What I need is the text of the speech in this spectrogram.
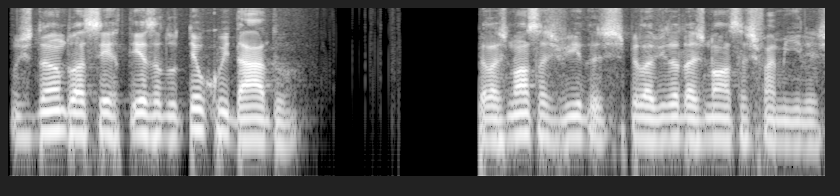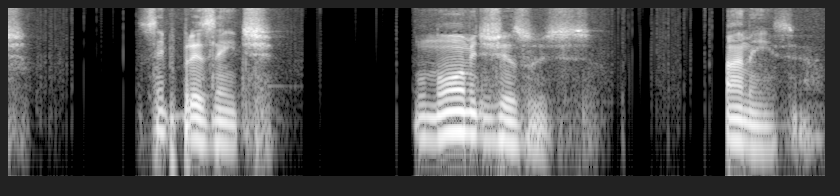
nos dando a certeza do teu cuidado pelas nossas vidas, pela vida das nossas famílias, sempre presente. No nome de Jesus. Amém, Senhor.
